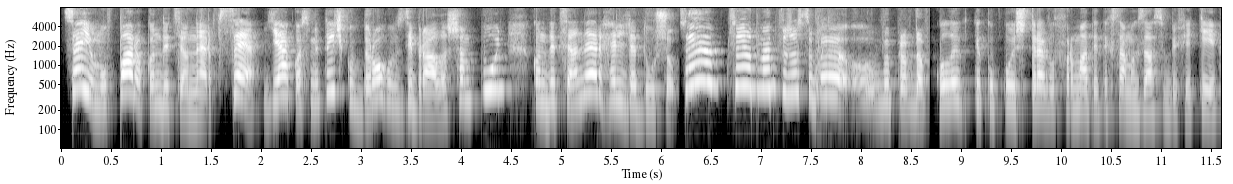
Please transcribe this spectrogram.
Це йому в пару кондиціонер. Все, я косметичку в дорогу зібрала. Шампунь, кондиціонер, гель для душу. Це цей адвент вже себе виправдав. Коли ти купуєш тревел формати тих самих засобів, які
